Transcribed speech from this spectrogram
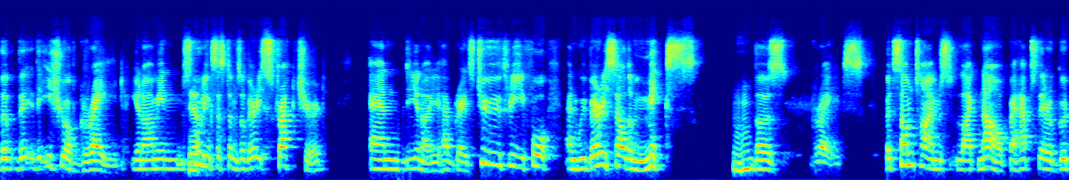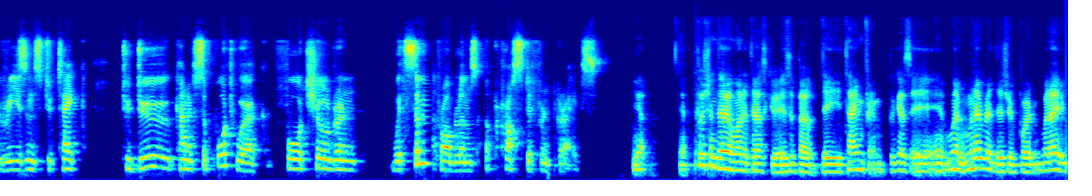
the, the, the issue of grade you know i mean schooling yeah. systems are very structured and you know you have grades two three four and we very seldom mix mm-hmm. those grades but sometimes like now perhaps there are good reasons to take to do kind of support work for children with similar problems across different grades yeah yeah. The question that I wanted to ask you is about the time frame because it, when when I read this report, what I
